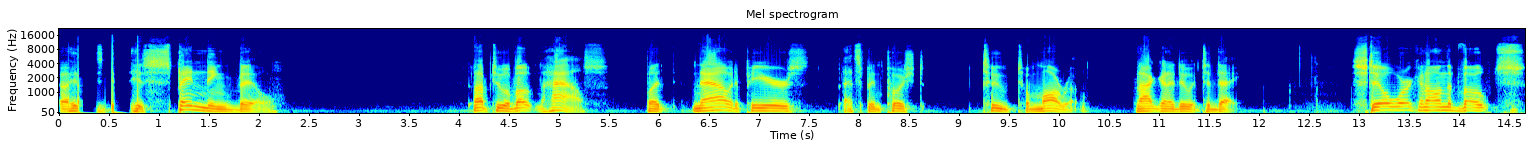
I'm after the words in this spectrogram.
uh, his, his spending bill up to a vote in the House, but now it appears that's been pushed to tomorrow. Not going to do it today. Still working on the votes.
